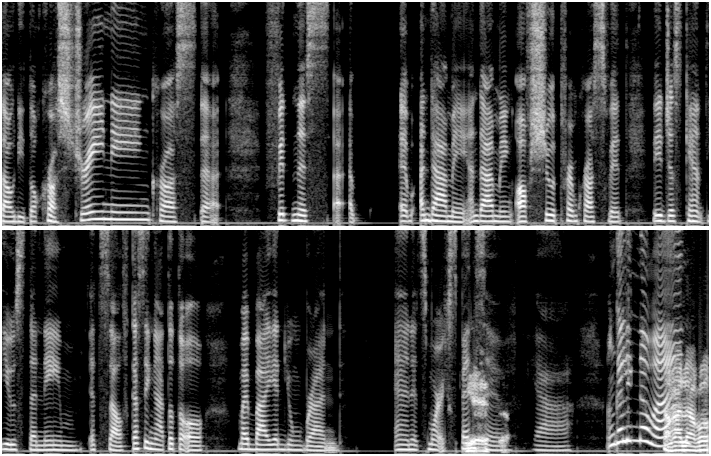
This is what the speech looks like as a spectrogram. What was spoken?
tawag dito cross training, cross uh, fitness uh, eh, ang dami, ang daming offshoot from CrossFit. They just can't use the name itself. Kasi nga, totoo, may bayad yung brand. And it's more expensive. Yeah. Ang galing naman. Akala ko,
